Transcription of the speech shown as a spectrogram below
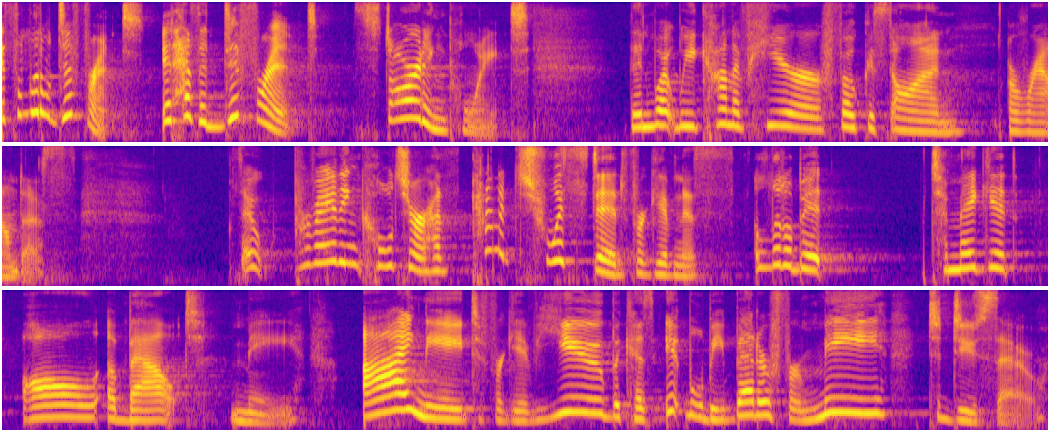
it's a little different. It has a different starting point than what we kind of hear focused on around us. So, prevailing culture has kind of twisted forgiveness a little bit to make it all about me. I need to forgive you because it will be better for me to do so.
